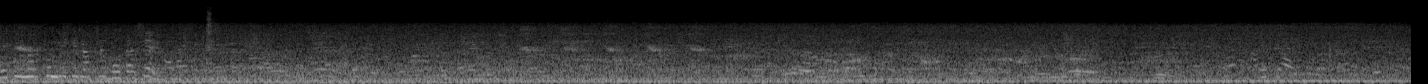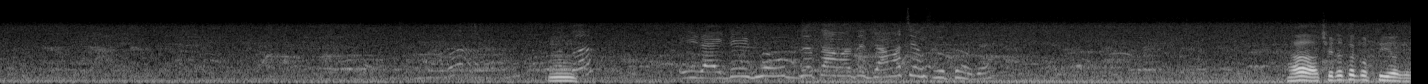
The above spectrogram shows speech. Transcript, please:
লেকের মাঝখান থেকে রাত্রে বোট আসে হুম এই রাইডে এগুলো উঠলে তো আমাদের জামা চেঞ্জ করতে হবে। হ্যাঁ সেটা তো করতেই হবে।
